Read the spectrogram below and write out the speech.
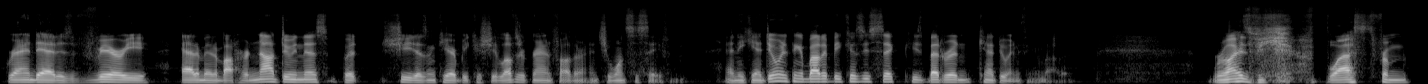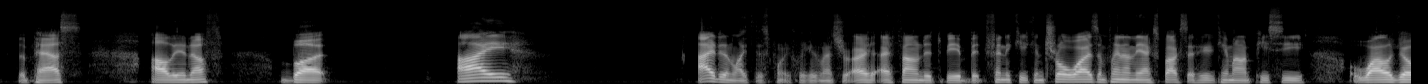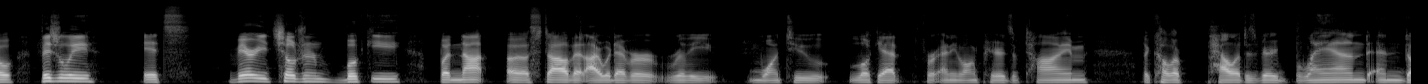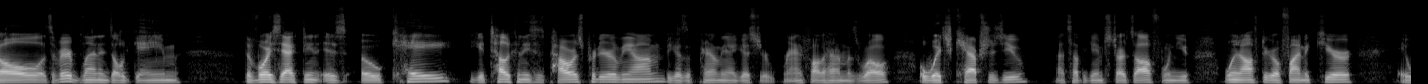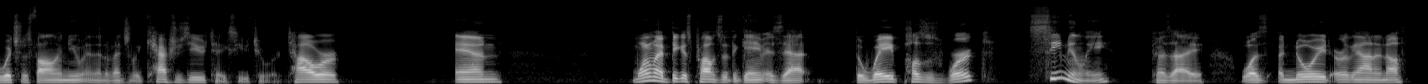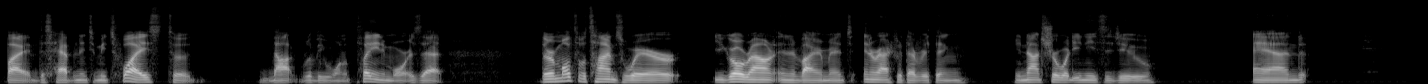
Granddad is very adamant about her not doing this, but she doesn't care because she loves her grandfather and she wants to save him. And he can't do anything about it because he's sick, he's bedridden, can't do anything about it. Reminds me of Blast from the Past, oddly enough. But I I didn't like this point click adventure. I, I found it to be a bit finicky control wise. I'm playing on the Xbox. I think it came out on PC a while ago. Visually, it's very children booky, but not a style that I would ever really want to look at for any long periods of time. The color palette is very bland and dull. It's a very bland and dull game. The voice acting is okay. You get telekinesis powers pretty early on because apparently, I guess your grandfather had them as well. A witch captures you. That's how the game starts off. When you went off to go find a cure, a witch was following you and then eventually captures you, takes you to her tower. And one of my biggest problems with the game is that the way puzzles work, seemingly, because I was annoyed early on enough by this happening to me twice to not really want to play anymore, is that there are multiple times where you go around an environment, interact with everything, you're not sure what you need to do, and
